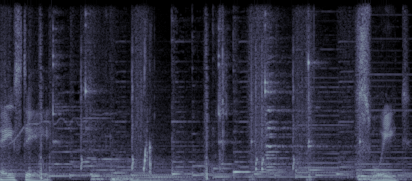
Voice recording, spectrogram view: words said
Tasty. Sweet.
